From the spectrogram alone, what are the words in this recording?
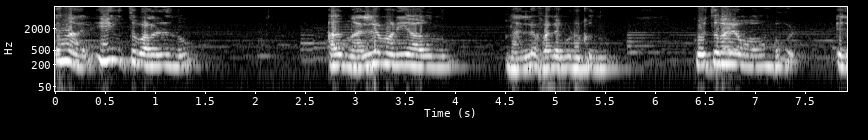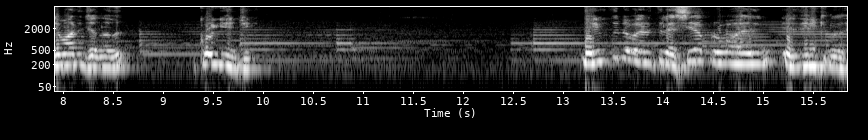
എന്നാൽ ഈ വിത്ത് വളരുന്നു. അത് നല്ല മണിയാകുന്നു നല്ല ഫലം കൊടുക്കുന്നു. കൊയ്ത്തുകാലമാകുമ്പോൾ യജമാനം ചെന്നത് കൊയ്യുകയും ചെയ്യും. ദൈവത്തിന്റെ വചനത്തിൽ യശയാപ്രവാചകൻ എഴുതിയിരിക്കുന്നത്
